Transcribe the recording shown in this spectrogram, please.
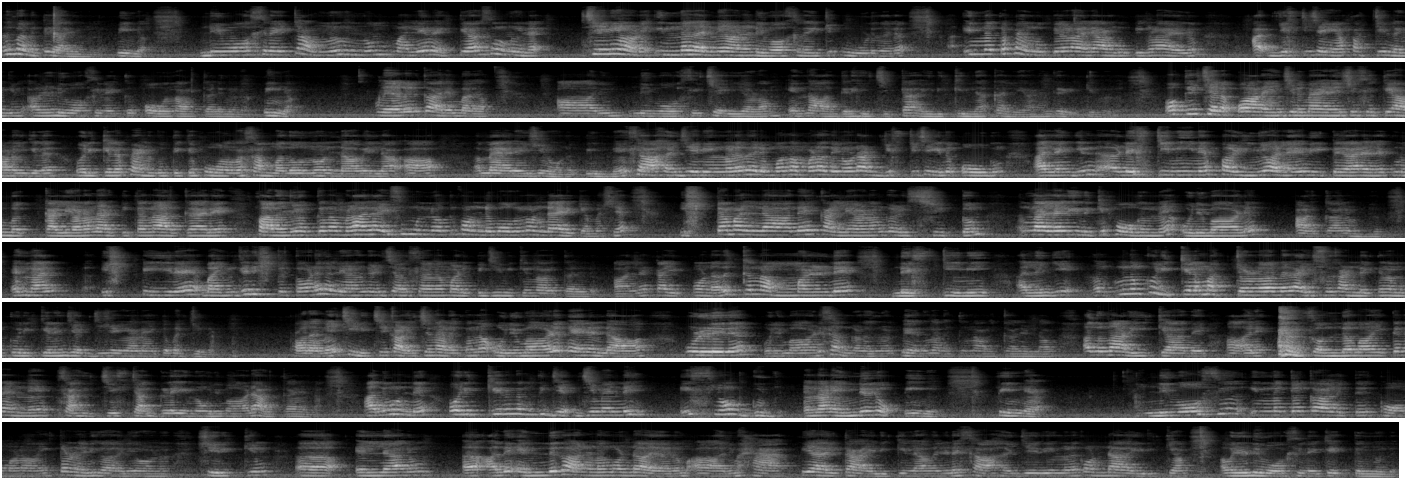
അത് പറഞ്ഞിട്ട് കാര്യമൊന്നുമില്ല പിന്നെ ഡിവോഴ്സ് റേറ്റ് അന്നും ഇന്നും വലിയ വ്യത്യാസമൊന്നുമില്ല. ശരിയാണ് ഇന്ന് തന്നെയാണ് ഡിവോഴ്സ് റേറ്റ് കൂടുതൽ ഇന്നത്തെ പെൺകുട്ടികളായാലും ആൺകുട്ടികളായാലും അഡ്ജസ്റ്റ് ചെയ്യാൻ പറ്റില്ലെങ്കിൽ അവർ ഡിവോഴ്സിലേക്ക് പോകുന്ന ആൾക്കാരുണ്ട് പിന്നെ വേറൊരു കാര്യം പറയാം. ആരും ഡിവോഴ്സ് ചെയ്യണം എന്ന് ആഗ്രഹിച്ചിട്ടായിരിക്കില്ല കല്യാണം കഴിക്കുന്നത്. ഓക്കെ ചിലപ്പോൾ അറേഞ്ച്ഡ് മാരേജസ് ഒക്കെ ആണെങ്കിൽ ഒരിക്കലും പെൺകുട്ടിക്ക് പൂർണ സമ്മതമൊന്നും ഉണ്ടാവില്ല ആ മാരേജിനോട് പിന്നെ സാഹചര്യങ്ങൾ വരുമ്പോൾ നമ്മൾ അതിനോട് അഡ്ജസ്റ്റ് ചെയ്ത് പോകും. അല്ലെങ്കിൽ ഡെസ്റ്റിനീനെ പഴിഞ്ഞോ അല്ലെങ്കിൽ വീട്ടുകാർ അല്ലെങ്കിൽ കുടുംബ കല്യാണം നടത്തിക്കുന്ന ആൾക്കാരെ പറഞ്ഞൊക്കെ നമ്മൾ ആ ലൈഫ് മുന്നോട്ട് കൊണ്ടുപോകുന്നുണ്ടായിരിക്കാം. പക്ഷെ ഇഷ്ടമല്ലാതെ കല്യാണം കഴിച്ചിട്ടും നല്ല രീതിക്ക് പോകുന്ന ഒരുപാട് ആൾക്കാരുണ്ട്. എന്നാൽ തീരെ ഭയങ്കര ഇഷ്ടത്തോടെ കല്യാണം കഴിച്ച് അവസാനം മടുപ്പി ജീവിക്കുന്ന ആൾക്കാരുണ്ട്. പല ടൈപ്പുണ്ട് അതൊക്കെ നമ്മളുടെ ഡെസ്റ്റിനി അല്ലെങ്കിൽ നമുക്ക് ഒരിക്കലും മറ്റുള്ളവരുടെ ലൈഫ് കണ്ടിട്ട് നമുക്ക് ഒരിക്കലും ജഡ്ജ് ചെയ്യാനായിട്ട് പറ്റില്ല. പുറമെ ചിരിച്ച് കളിച്ച് നടക്കുന്ന ഒരുപാട് പേരുണ്ടാവാം ഉള്ളിൽ ഒരുപാട് സങ്കടങ്ങൾ പേര് നടക്കുന്ന ആൾക്കാരുണ്ടാവും. അതൊന്നും അറിയിക്കാതെ ആരെ സ്വന്തമായിട്ട് തന്നെ സഹിച്ച് സ്ട്രഗിൾ ചെയ്യുന്ന ഒരുപാട് ആൾക്കാരുണ്ടാവും. അതുകൊണ്ട് ഒരിക്കലും നമുക്ക് ജഡ്ജ്മെന്റ് ഇസ് നോട്ട് ഗുഡ് എന്നാണ് എന്റെ ഒരു ഒപ്പീനിയൻ പിന്നെ ഡിവോഴ്സ് ഇന്നത്തെ കാലത്ത് കോമൺ ആയിട്ടുള്ളൊരു കാര്യമാണ്. ശരിക്കും എല്ലാവരും അത് എന്ത് കാരണം കൊണ്ടായാലും ആരും ഹാപ്പി ആയിട്ടായിരിക്കില്ല. അവരുടെ സാഹചര്യങ്ങൾ കൊണ്ടായിരിക്കാം അവർ ഡിവോഴ്സിലേക്ക് എത്തുന്നത്.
